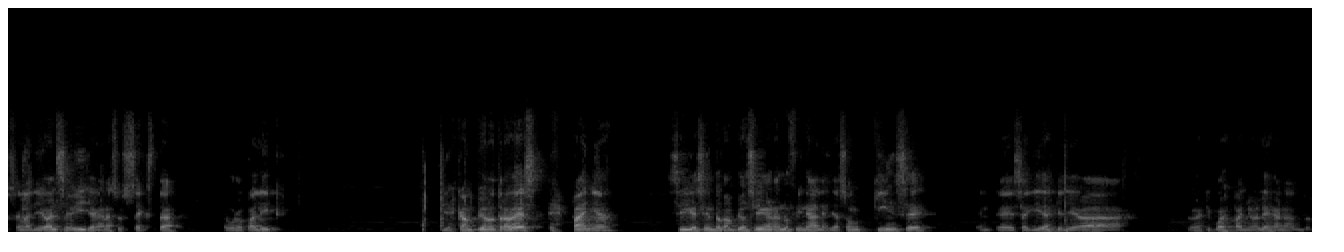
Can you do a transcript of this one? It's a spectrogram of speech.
se la lleva el Sevilla, gana su sexta Europa League. Y es campeón otra vez. España sigue siendo campeón, sigue ganando finales. Ya son 15 eh, seguidas que lleva los equipos españoles ganando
